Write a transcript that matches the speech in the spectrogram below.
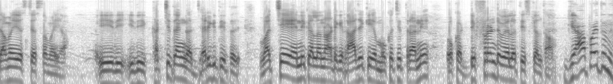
జమ చేసి చేస్తామయ్యా. ఇది ఇది ఖచ్చితంగా జరిగి తీరుతుంది. వచ్చే ఎన్నికల నాటికి రాజకీయ ముఖ చిత్రాన్ని ఒక డిఫరెంట్ వేలో తీసుకెళ్తాం. గ్యాప్ అవుతుంది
